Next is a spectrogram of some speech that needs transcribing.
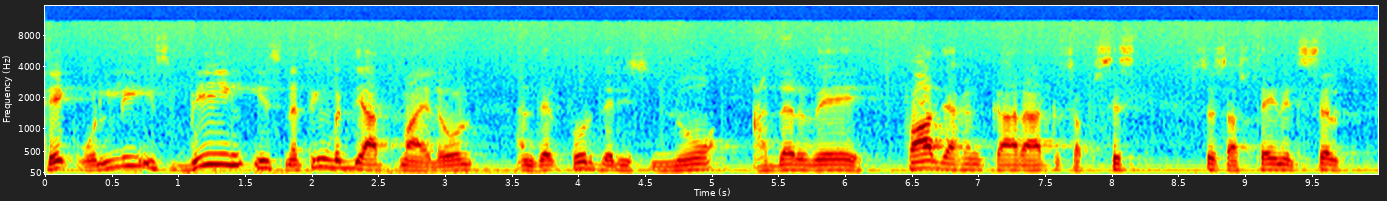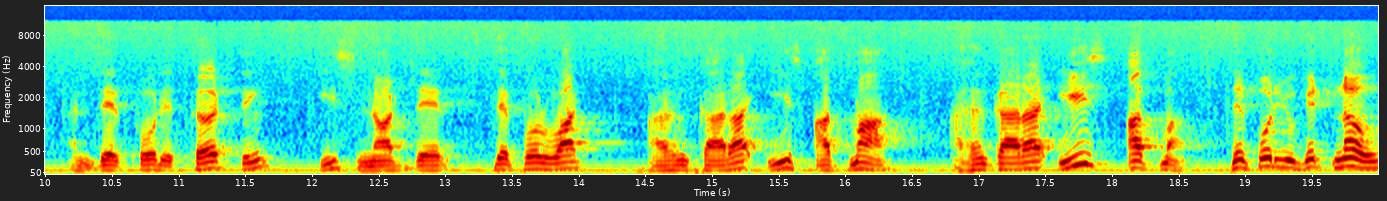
take only its being is nothing but the Atma alone, and therefore there is no other way for the Ahankara to subsist, to sustain itself. And therefore, the third thing is not there. Therefore, what? Ahankara is Atma. Ahankara is Atma. Therefore, you get now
